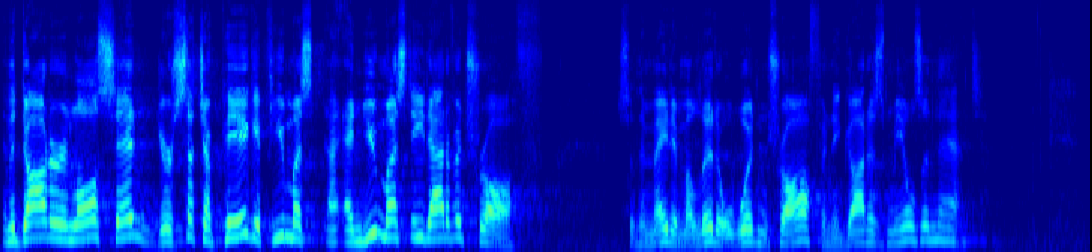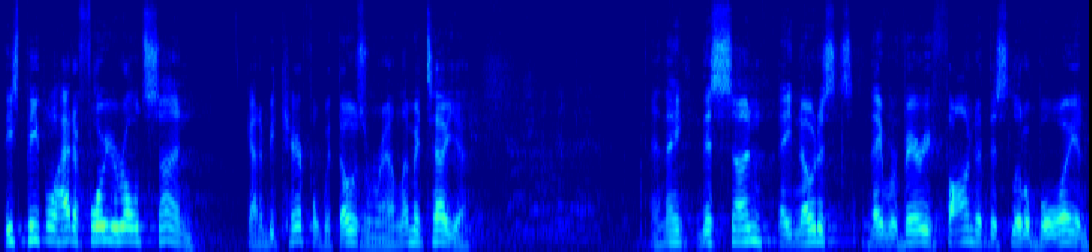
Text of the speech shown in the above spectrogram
And the daughter in law said, You're such a pig, if you must, and you must eat out of a trough. So they made him a little wooden trough, and he got his meals in that. These people had a four year old son. Got to be careful with those around, let me tell you. And they, this son, they noticed they were very fond of this little boy. And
